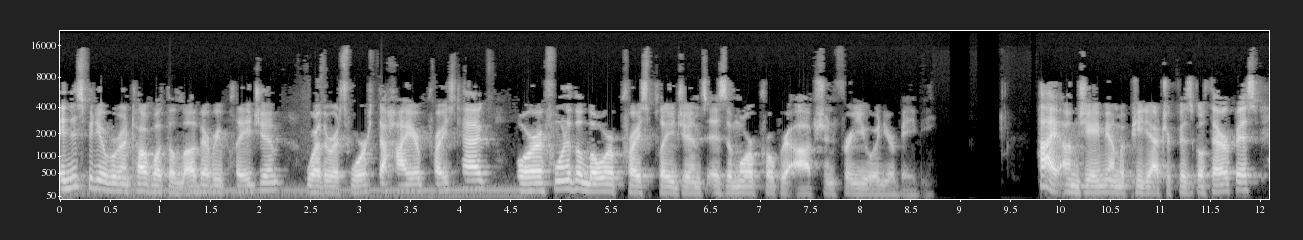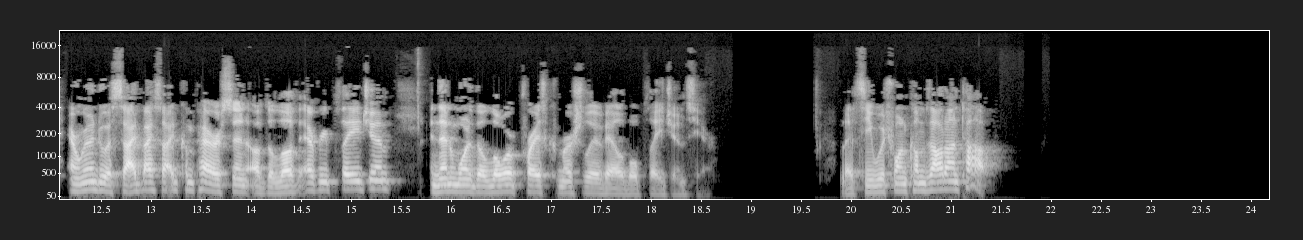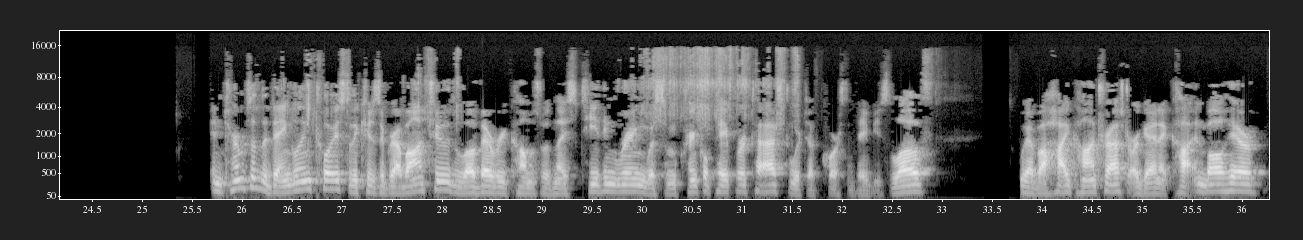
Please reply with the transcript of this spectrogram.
In this video, we're going to talk about the Lovevery Play Gym, whether it's worth the higher price tag or if one of the lower price play gyms is a more appropriate option for you and your baby. Hi, I'm Jamie. I'm a pediatric physical therapist, and we're going to do a side-by-side comparison of the Lovevery Play Gym and then one of the lower price commercially available play gyms here. Let's see which one comes out on top. In terms of the dangling toys for the kids to grab onto, the Lovevery comes with a nice teething ring with some crinkle paper attached, which of course the babies love. We have a high contrast organic cotton ball here.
